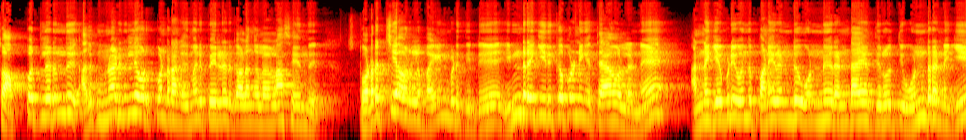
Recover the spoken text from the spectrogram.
ஸோ அப்பத்திலிருந்து அதுக்கு முன்னாடிலேயே ஒர்க் பண்ணுறாங்க இது மாதிரி பேரிடர் காலங்களெல்லாம் சேர்ந்து. தொடர்ச்சி அவர்களை பயன்படுத்திட்டு இன்றைக்கு இதுக்கப்புறம் நீங்கள் தேவையில்லைன்னு அன்னைக்கு எப்படி வந்து பன்னிரெண்டு ஒன்று ரெண்டாயிரத்தி இருபத்தி ஒன்று அன்னைக்கு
